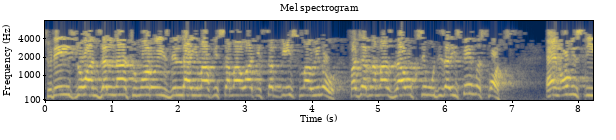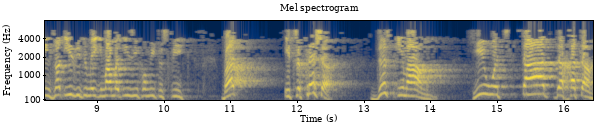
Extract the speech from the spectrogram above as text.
Today is Lo Anzalna, tomorrow is Lillahi ma fi samawati sabbi isma, we know. Fajr namaz, la uqsimu, these are his famous spots. And obviously it's not easy to make imamat easy for me to speak. But it's a pressure. This imam, he would start the khatam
